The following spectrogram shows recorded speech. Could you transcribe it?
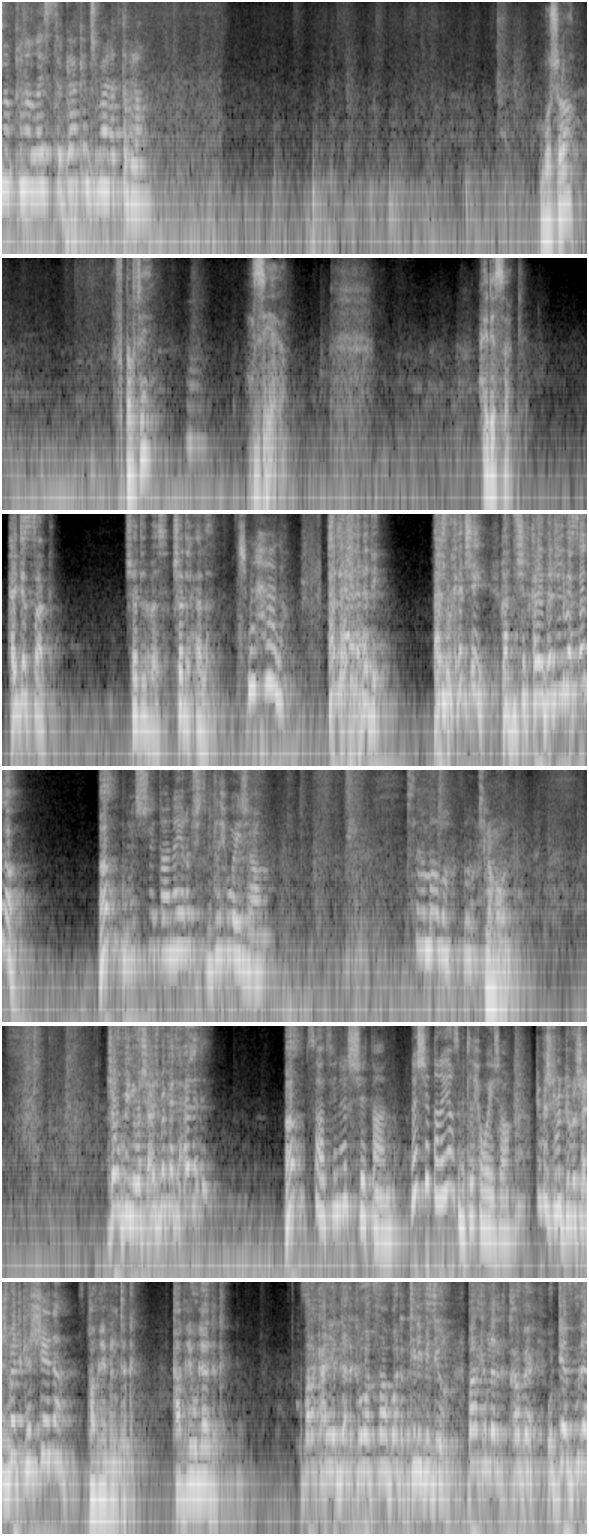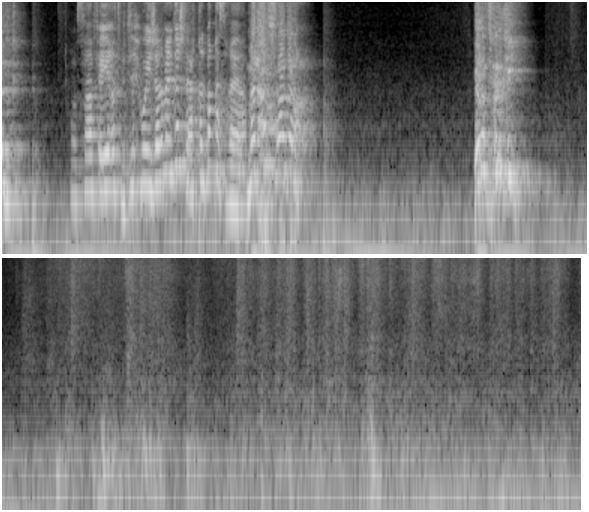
ما بقينا الله يستر كاع كنجمعوا على الطبلة. بشرى؟ فطرتي؟ مزيان. حيدي الصاك حيدي الصاك شاد الباس شاد الحالة. اش من حالة؟ هاد الحالة هادي. عجبك هادشي غتمشي تقري بهاد اللباس أنا ها؟ مع الشيطانة هي غتمشي تبدل حوايجها. سلام بابا سلام عليكم جاوبيني واش عجبك هاد الحالة دي ها؟ صافي نعس الشيطان. نعس الشيطان هي غتبدل حوايجها. كيفاش تبدل؟ واش عجباتك هادشي هذا؟ قابلي بنتك. قابلي ولادك. بارك عليا بلادك الواتساب وهذاك التلفزيون. بارك بلادك التخربيق وديها في ولادك وصافي هي غتبدل حوايجها راه ما عندهاش العقل باقا صغيرة. ما نعرفش الهضرة. يلا تحركي.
